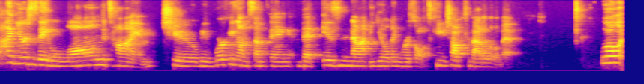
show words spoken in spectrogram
five years is a long time to be working on something that is not yielding results. Can you talk to that a little bit? Well,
